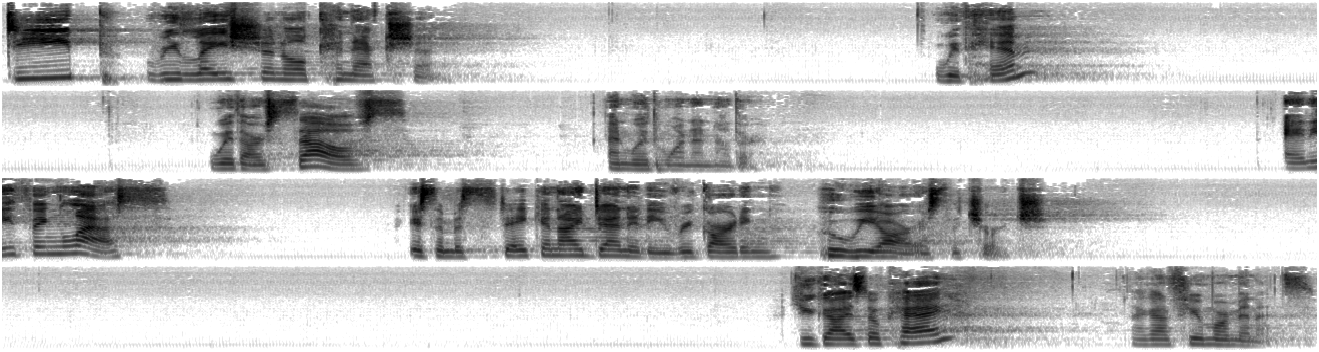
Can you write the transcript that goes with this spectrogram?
deep relational connection with Him, with ourselves, and with one another. Anything less is a mistaken identity regarding who we are as the church. You guys okay? I got a few more minutes.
